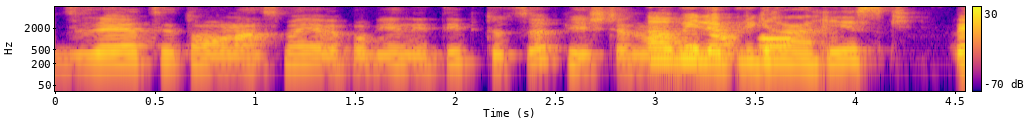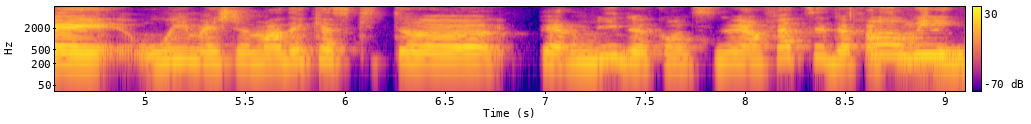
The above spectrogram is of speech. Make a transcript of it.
disais, tu sais, ton lancement, il avait pas bien été, puis tout ça, puis je te demandais. Ah oui, le plus grand risque. Ben oui, mais je te demandais qu'est-ce qui t'a permis de continuer. En fait, tu sais, de ah façon ah oui,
